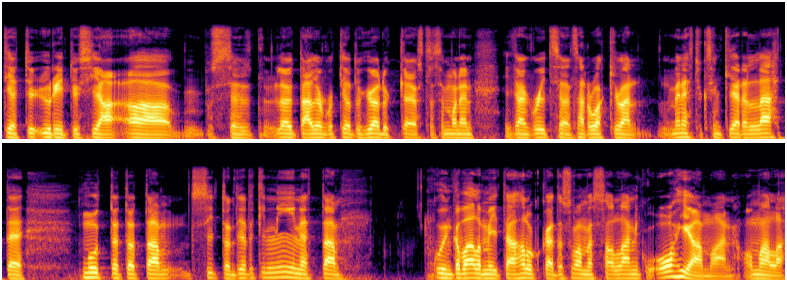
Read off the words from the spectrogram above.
tietty yritys ja uh, se löytää jonkun tietyn hyödykkeen, josta semmoinen ikään kuin itseänsä ruokkivan menestyksen kierre lähtee. Mutta tota, sitten on tietenkin niin, että – kuinka valmiita ja halukkaita Suomessa ollaan niin kuin ohjaamaan omalla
